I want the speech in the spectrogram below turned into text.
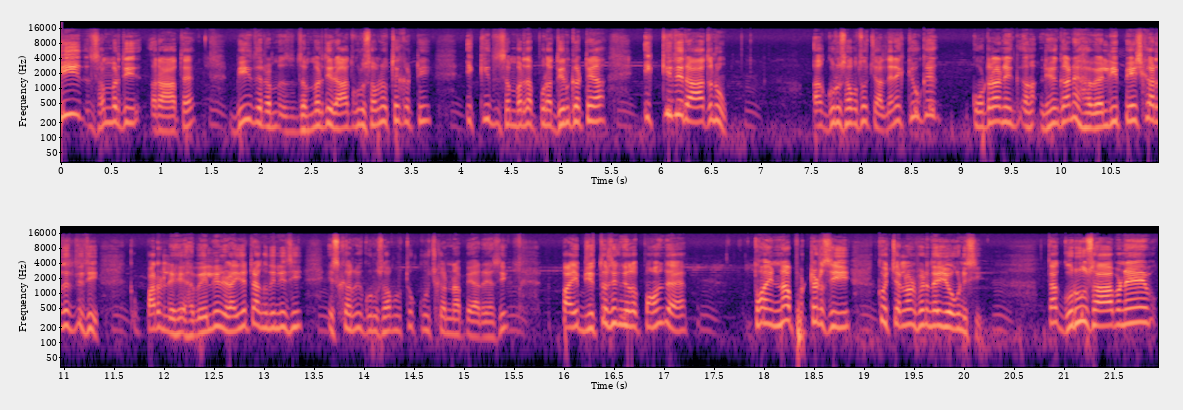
20 ਦਸੰਬਰ ਦੀ ਰਾਤ ਹੈ 20 ਦਸੰਬਰ ਦੀ ਰਾਤ ਗੁਰੂ ਸਾਹਿਬ ਨੇ ਉੱਥੇ ਕੱਟੀ 21 ਦਸੰਬਰ ਦਾ ਪੂਰਾ ਦਿਨ ਕੱਟਿਆ 21 ਦੀ ਰਾਤ ਨੂੰ ਗੁਰੂ ਸਾਹਿਬ ਉੱਥੋਂ ਚੱਲਦੇ ਨੇ ਕਿਉਂਕਿ ਕੋਟਲਾ ਨੇ ਨਿਹੰਗਾਂ ਨੇ ਹਵੇਲੀ ਪੇਸ਼ ਕਰ ਦਿੱਤੀ ਸੀ, ਪਰ ਲ- ਹਵੇਲੀ ਲੜਾਈ ਦੇ ਢੰਗ ਦੀ ਨਹੀਂ ਸੀ, ਇਸ ਕਰਕੇ ਗੁਰੂ ਸਾਹਿਬ ਨੂੰ ਉੱਥੋਂ ਕੂਚ ਕਰਨਾ ਪਿਆ ਰਿਹਾ ਸੀ। ਭਾਈ ਬਜਿੱਤਰ ਸਿੰਘ ਜਦੋਂ ਪਹੁੰਚਦਾ ਤਾਂ ਇੰਨਾ ਫੱਟੜ ਸੀ, ਕੋਈ ਚੱਲਣ ਫਿਰਨ ਦੇ ਯੋਗ ਨਹੀਂ ਸੀ। ਤਾਂ ਗੁਰੂ ਸਾਹਿਬ ਨੇ ਕੋਟਰਾ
